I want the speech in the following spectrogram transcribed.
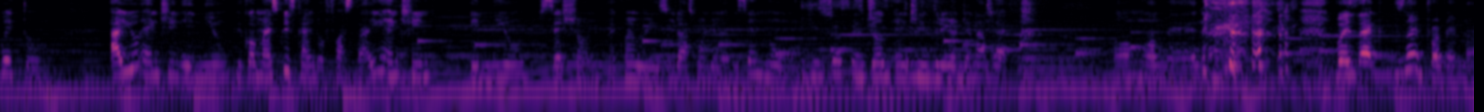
wait though. Are you entering a new because my school is kind of faster are you entering a new session like when we resume that's 100 level? He said no. He's just entering, just entering 300 and i'm like oh my man. But it's like it's not a problem now.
